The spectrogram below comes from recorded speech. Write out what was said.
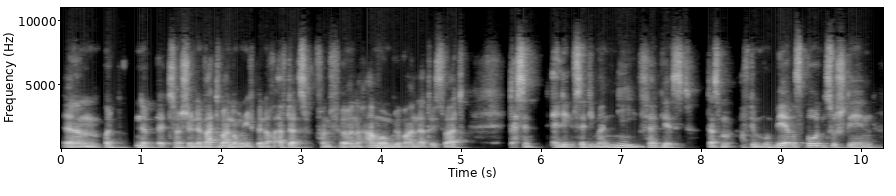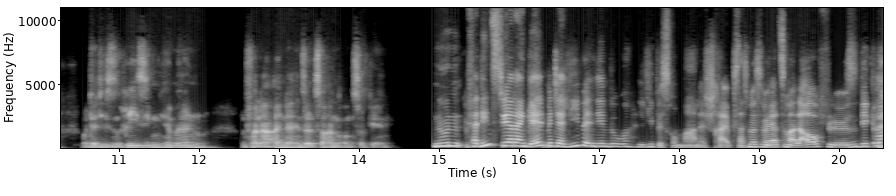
ähm, und eine, zum Beispiel eine Wattwanderung, ich bin auch öfter von Föhr nach Amrum gewandert durchs Watt, das sind Erlebnisse, die man nie vergisst. Dass man auf dem Meeresboden zu stehen, unter diesen riesigen Himmeln und von einer Insel zur anderen zu gehen. Nun verdienst du ja dein Geld mit der Liebe, indem du Liebesromane schreibst. Das müssen wir jetzt mal auflösen. Wie kam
